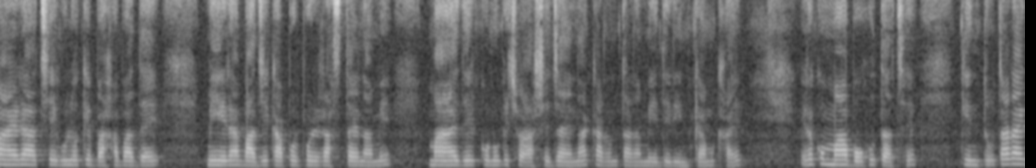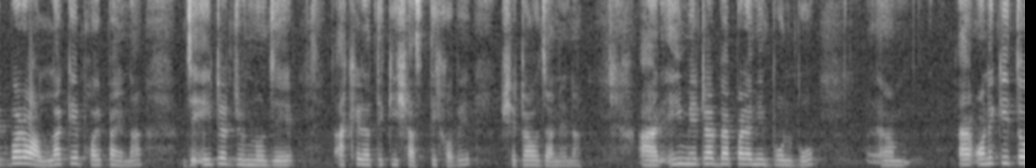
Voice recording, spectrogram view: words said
মায়েরা আছে, এগুলোকে বাহাবা দেয়। মেয়েরা বাজে কাপড় পরে রাস্তায় নামে। মায়েদের কোনো কিছু আসে যায় না, কারণ তারা মেয়েদের ইনকাম খায়। এরকম মা বহুত আছে, কিন্তু তারা একবারও আল্লাহকে ভয় পায় না যে এইটার জন্য যে আখেরাতে কি শাস্তি হবে, সেটাও জানে না। আর এই মেয়েটার ব্যাপারে আমি বলব অনেকেই তো,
